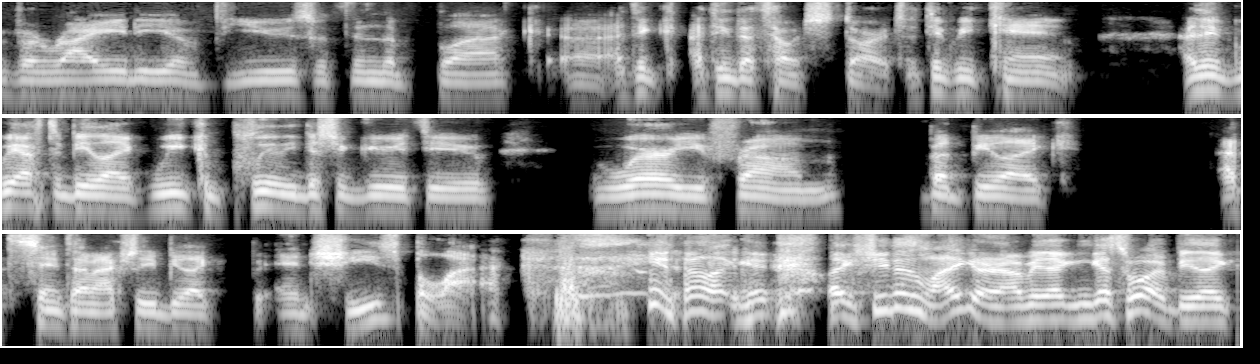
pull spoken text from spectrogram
variety of views within the black uh, i think i think that's how it starts. I think we can't i think we have to be like we completely disagree with you. Where are you from? But be like at the same time actually be like and she's black. You know like like she doesn't like her. I'll be like and guess what? Be like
